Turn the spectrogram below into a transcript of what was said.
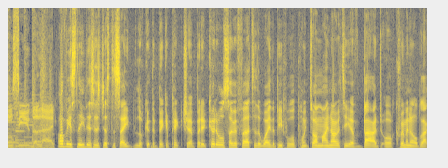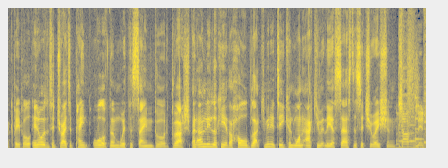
And see the light. Obviously, this is just to say, look at the bigger picture, but it could also refer to the way that people will point to a minority of bad or criminal black people in order to try to paint all of them with the same broad brush. And only looking at the whole black community can one accurately assess the situation. Chocolate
